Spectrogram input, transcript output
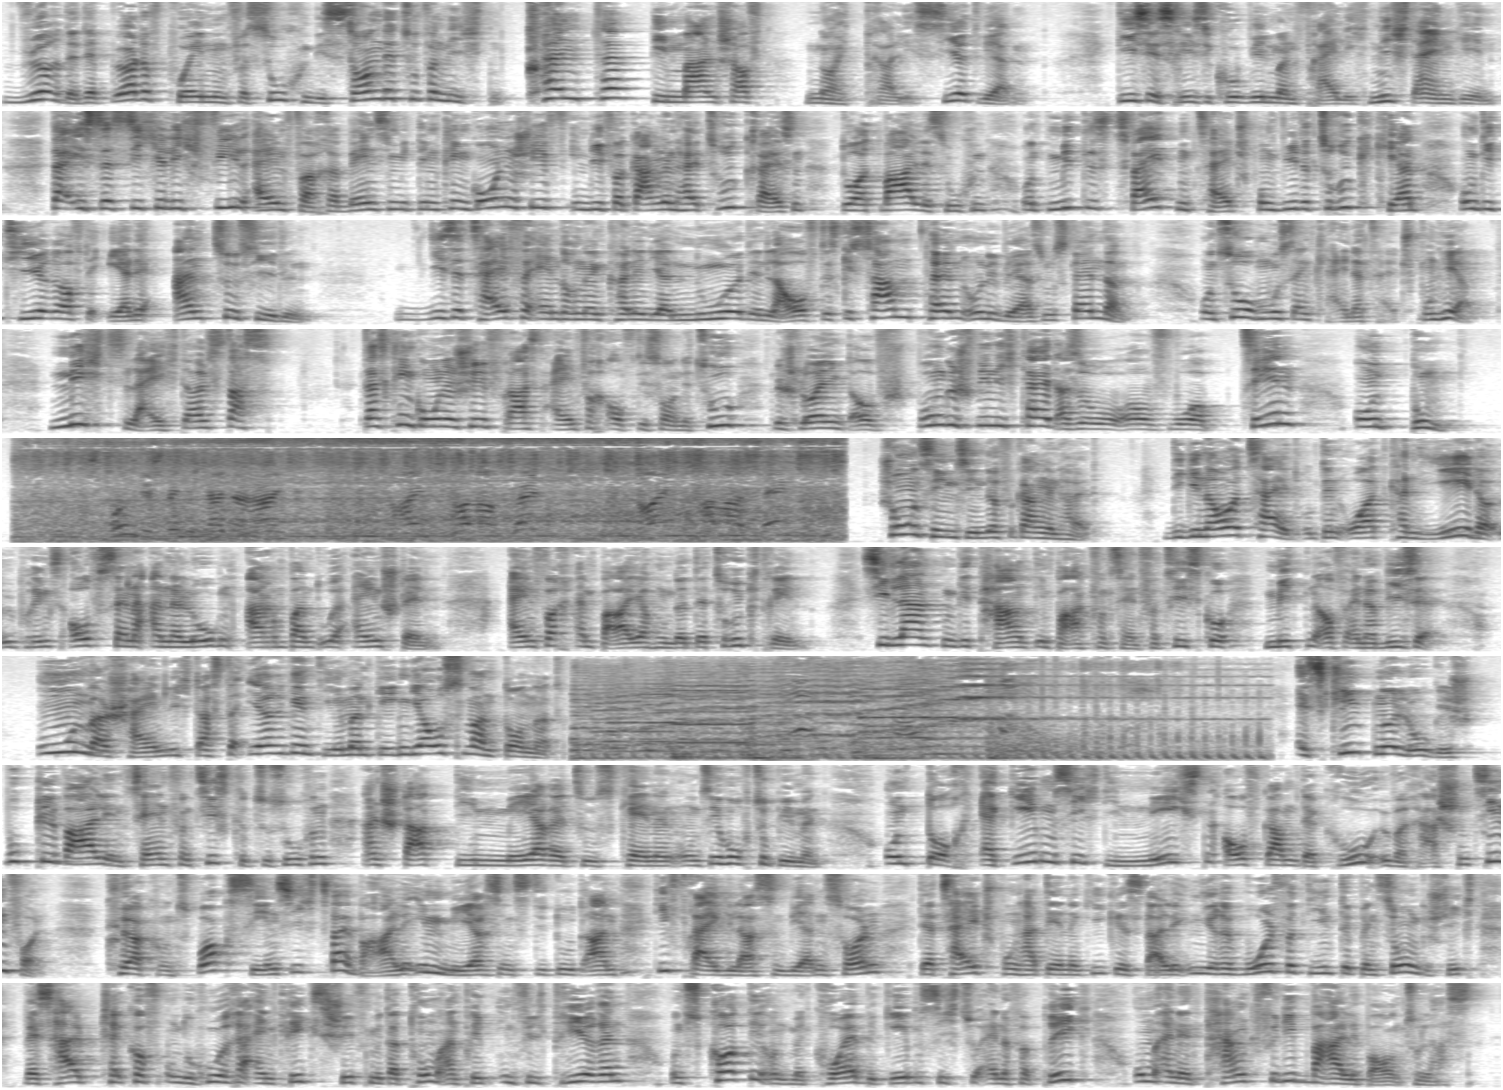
Würde der Bird of Prey nun versuchen, die Sonde zu vernichten, könnte die Mannschaft neutralisiert werden. Dieses Risiko will man freilich nicht eingehen. Da ist es sicherlich viel einfacher, wenn sie mit dem Klingonenschiff in die Vergangenheit zurückreisen, dort Wale suchen und mittels zweiten Zeitsprung wieder zurückkehren, um die Tiere auf der Erde anzusiedeln. Diese Zeitveränderungen können ja nur den Lauf des gesamten Universums verändern. Und so muss ein kleiner Zeitsprung her. Nichts leichter als das. Das Klingonenschiff rast einfach auf die Sonne zu, beschleunigt auf Sprunggeschwindigkeit, also auf Warp 10 und bumm. Sprunggeschwindigkeit erreicht. 9,5, 9,6. Schon sind sie in der Vergangenheit. Die genaue Zeit und den Ort kann jeder übrigens auf seiner analogen Armbanduhr einstellen. Einfach ein paar Jahrhunderte zurückdrehen. Sie landen getarnt im Park von San Francisco mitten auf einer Wiese unwahrscheinlich, dass da irgendjemand gegen die Außenwand donnert. Es klingt nur logisch, Buckelwale in San Francisco zu suchen, anstatt die Meere zu scannen und sie hochzubeamen. Und doch ergeben sich die nächsten Aufgaben der Crew überraschend sinnvoll. Kirk und Spock sehen sich zwei Wale im Meeresinstitut an, die freigelassen werden sollen. Der Zeitsprung hat die Energiekristalle in ihre wohlverdiente Pension geschickt, weshalb Chekhov und Uhura ein Kriegsschiff mit Atomantrieb infiltrieren und Scotty und McCoy begeben sich zu einer Fabrik, um einen Tank für die Wale bauen zu lassen.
